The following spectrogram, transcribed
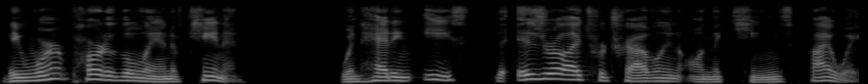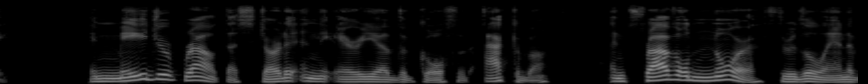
They weren't part of the land of Canaan. When heading east, the Israelites were traveling on the King's Highway, a major route that started in the area of the Gulf of Aqaba and traveled north through the land of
